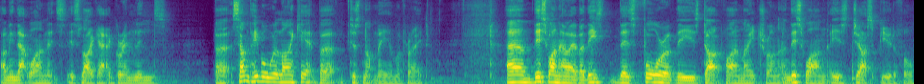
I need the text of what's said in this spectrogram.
I mean, that one, it's it's like out of Gremlins. But some people will like it, but just not me, I'm afraid. Um, this one, however, these there's four of these Darkfire Matron, and this one is just beautiful.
